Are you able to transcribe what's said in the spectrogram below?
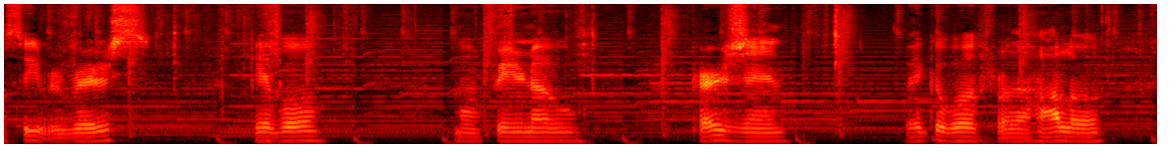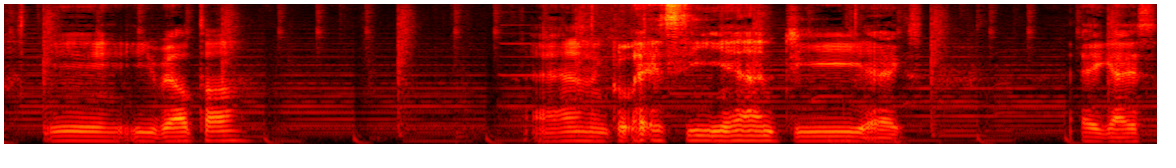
Sweet Reverse, Gible, Monferno, Persian, Vikavolt for the Holo, E Evelta, and Glaceon GX. Hey guys,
